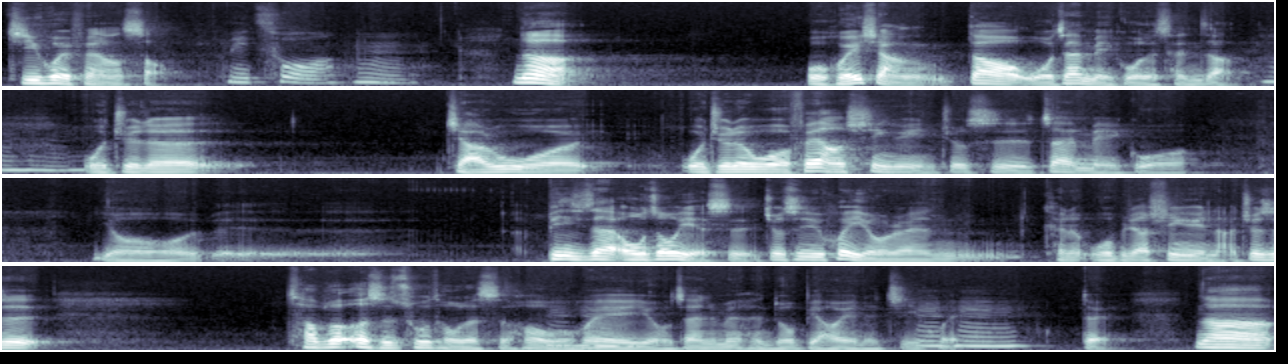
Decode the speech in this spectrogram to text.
机会非常少。没错，嗯，那我回想到我在美国的成长，我觉得，假如我，我觉得我非常幸运，就是在美国有，呃，毕竟在欧洲也是，就是会有人，可能我比较幸运啦，就是差不多二十出头的时候，我会有在那边很多表演的机会。对，那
